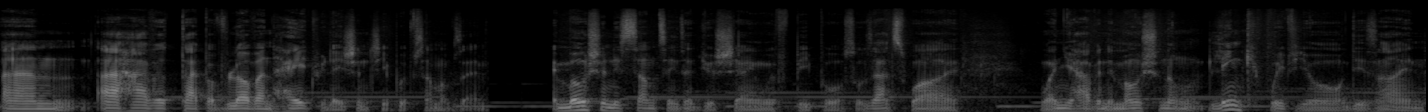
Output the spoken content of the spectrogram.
And I have a type of love and hate relationship with some of them. Emotion is something that you're sharing with people, so that's why when you have an emotional link with your design,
